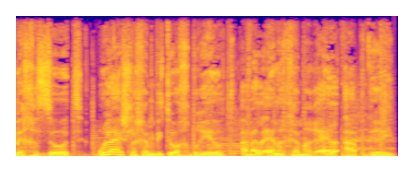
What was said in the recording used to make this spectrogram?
בחסות, אולי יש לכם ביטוח בריאות, אבל אין לכם הראל אפגריד.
